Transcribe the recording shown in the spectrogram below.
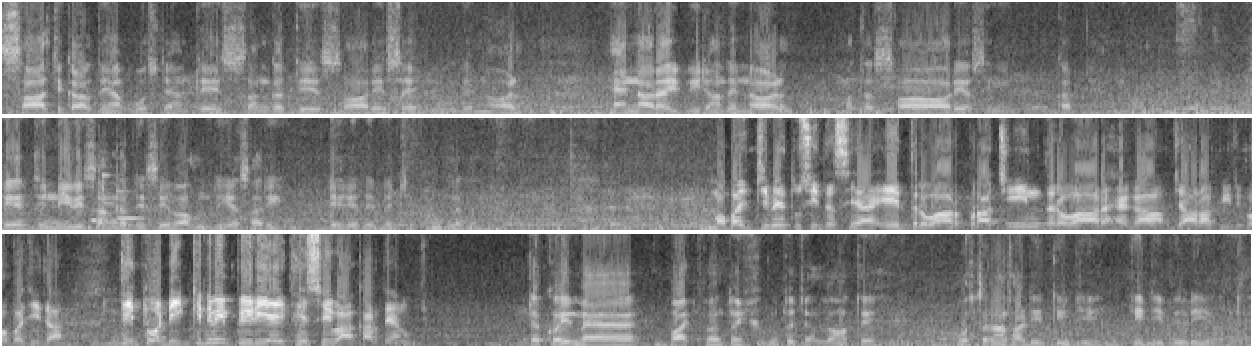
ਸਾਲ ਚ ਕਰਦੇ ਆ, ਉਸ ਟਾਈਮ ਤੇ ਸੰਗਤ ਦੇ ਸਾਰੇ ਸਹਿਯੋਗ ਦੇ ਨਾਲ ਐਨ ਆਰ ਆਈ ਵੀਰਾਂ ਦੇ ਨਾਲ, ਮਤਲਬ ਸਾਰੇ ਅਸੀਂ ਕਰਦੇ ਹਾਂ ਫਿਰ ਜਿੰਨੀ ਵੀ ਸੰਗਤ ਦੀ ਸੇਵਾ ਹੁੰਦੀ ਆ, ਸਾਰੀ ਡੇਰੇ ਦੇ ਵਿੱਚ ਲਗਾਈ ਜਾਂਦੀ ਹੈ ਬਾਬਾ ਜੀ ਜਿਵੇਂ ਤੁਸੀਂ ਦੱਸਿਆ ਇਹ ਦਰਬਾਰ ਪ੍ਰਾਚੀਨ ਦਰਬਾਰ ਹੈਗਾ ਜਾਹਰਾ ਪੀਰ ਬਾਬਾ ਜੀ ਦਾ। ਤੇ ਤੁਹਾਡੀ ਕਿੰਨਵੀਂ ਪੀੜ੍ਹੀ ਹੈ ਇੱਥੇ ਸੇਵਾ ਕਰਦਿਆਂ ਨੂੰ? ਦੇਖੋ ਜੀ ਮੈਂ ਬਚਪਨ ਤੋਂ ਹੀ ਸ਼ੁਰੂ ਤੋਂ ਚੱਲਦਾ ਉੱਥੇ। ਉਸ ਤਰ੍ਹਾਂ ਸਾਡੀ ਤੀਜੀ ਤੀਜੀ ਪੀੜ੍ਹੀ ਆ ਉੱਥੇ।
